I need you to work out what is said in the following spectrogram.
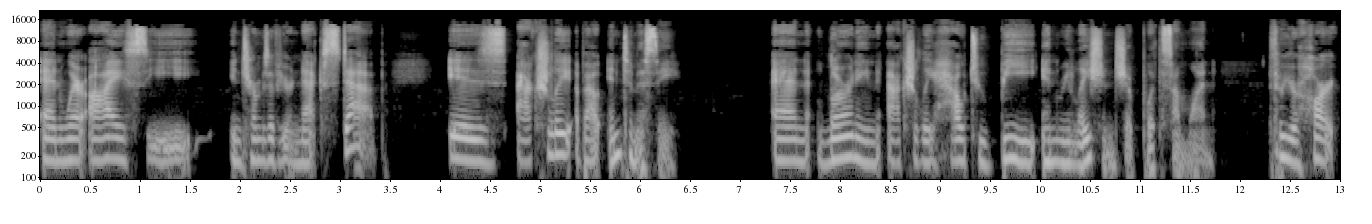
and where i see in terms of your next step is actually about intimacy and learning actually how to be in relationship with someone through your heart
